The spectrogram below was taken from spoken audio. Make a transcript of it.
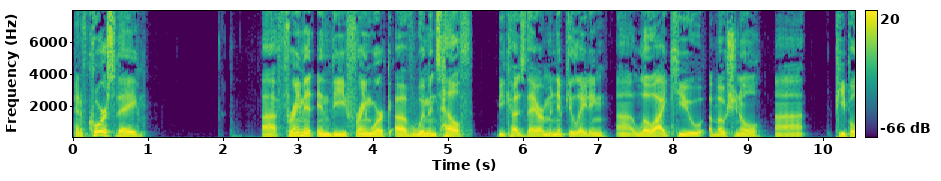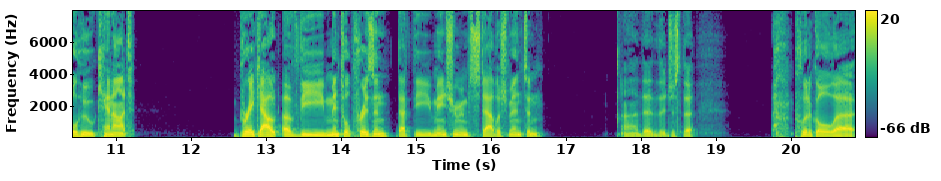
And of course, they uh, frame it in the framework of women's health because they are manipulating uh, low IQ, emotional uh, people who cannot break out of the mental prison that the mainstream establishment and uh, the, the, just the political uh,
